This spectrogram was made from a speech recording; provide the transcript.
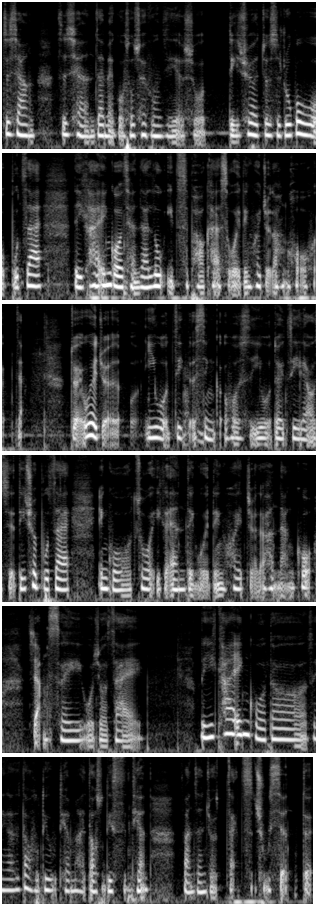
就像之前在美国说吹风机也说，的确就是如果我不在离开英国前再录一次 podcast，我一定会觉得很后悔。这样，对，我也觉得以我自己的性格，或是以我对自己了解，的确不在英国做一个 ending，我一定会觉得很难过。这样，所以我就在。离开英国的这应该是倒数第五天吗？还是倒数第四天？反正就再次出现，对，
